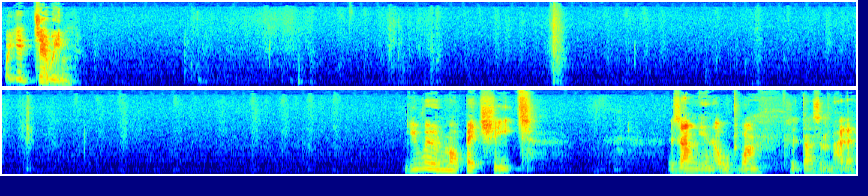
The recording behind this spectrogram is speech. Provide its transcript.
What are you doing? You ruined my bed sheet. It's only an old one, so it doesn't matter.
